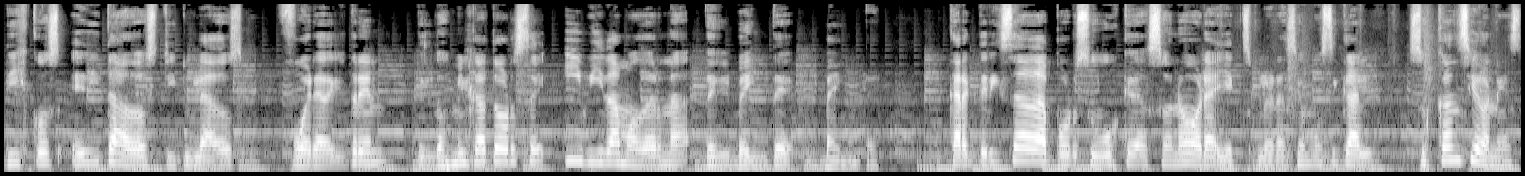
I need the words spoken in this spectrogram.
discos editados titulados Fuera del tren del 2014 y Vida Moderna del 2020. Caracterizada por su búsqueda sonora y exploración musical, sus canciones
